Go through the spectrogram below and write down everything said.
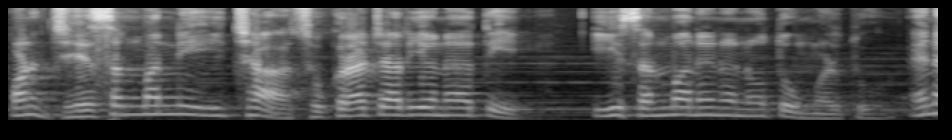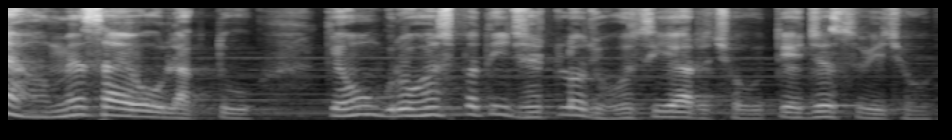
પણ જે સન્માનની ઈચ્છા શુક્રાચાર્યને હતી એ સન્માન એને નહોતું મળતું. એને હંમેશા એવું લાગતું કે હું બૃહસ્પતિ જેટલો જ હોશિયાર છું, તેજસ્વી છું.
